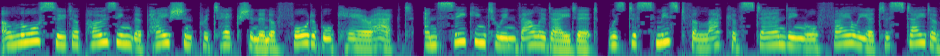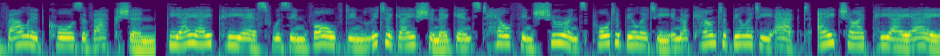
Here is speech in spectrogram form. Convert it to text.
A lawsuit opposing the Patient Protection and Affordable Care Act, and seeking to invalidate it, was dismissed for lack of standing or failure to state a valid cause of action. The AAPS was involved in litigation against Health Insurance Portability and Accountability Act (HIPAA),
